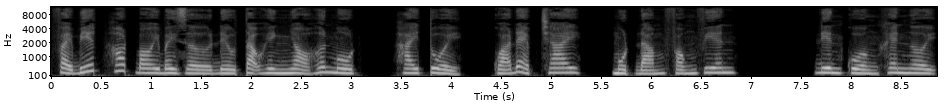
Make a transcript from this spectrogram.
Phải biết hot boy bây giờ đều tạo hình nhỏ hơn một, hai tuổi, quá đẹp trai, một đám phóng viên. Điên cuồng khen ngợi,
